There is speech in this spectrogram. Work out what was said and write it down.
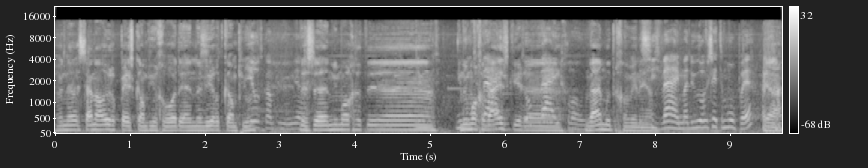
hun eh, zijn al Europees kampioen geworden en eh, wereldkampioen. Wereldkampioen, ja. Dus eh, nu mogen, het, eh, nu, mogen wij wij, eens een keer... eh, Wij gewoon. wij moeten gewoon winnen, Precies, wij. Maar doe, zet hem op, hè? ja.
